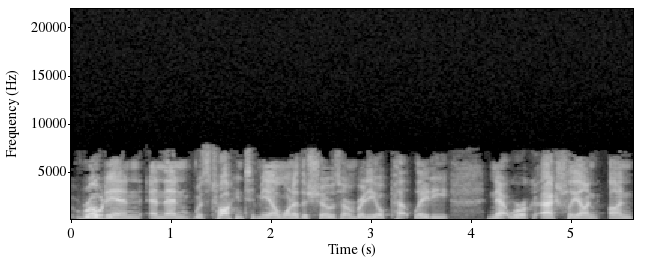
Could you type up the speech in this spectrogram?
wrote in and then was talking to me on one of the shows on Radio Pet Lady Network, actually on, on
